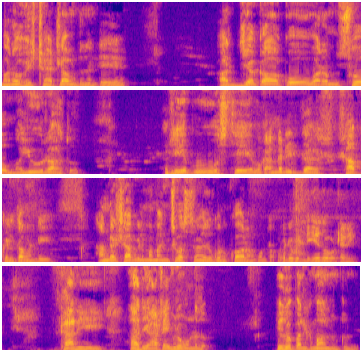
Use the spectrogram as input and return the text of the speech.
మనోహిష్టం ఎట్లా ఉంటుందంటే అద్యకాకో వరం సో రేపు వస్తే ఒక అంగడి షాప్కి వెళ్తామండి అంగడి షాప్కి వెళ్ళి మనం మంచి వస్త్రం ఏదో కొనుక్కోవాలనుకుంటాం. అక్కడికి వెళ్ళి ఏదో ఒకటి కానీ అది ఆ టైంలో ఉండదు. ఏదో పనికి ఉంటుంది.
